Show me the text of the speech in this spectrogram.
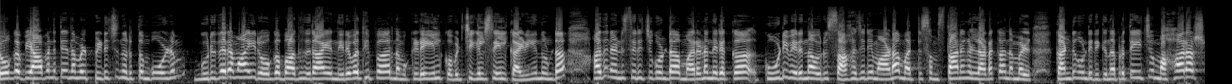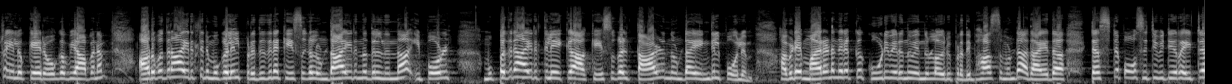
രോഗവ്യാപനത്തെ നമ്മൾ പിടിച്ചു നിർത്തുമ്പോഴും ഗുരുതരമായി രോഗബാധിതരായ നിരവധി പേർ നമുക്കിടയിൽ കോവിഡ് ചികിത്സയിൽ കഴിയുന്നുണ്ട്. അതിനനുസരിച്ചുകൊണ്ട് മരണനിരക്ക് കൂടി വരുന്ന ഒരു സാഹചര്യമാണ് മറ്റ് സംസ്ഥാനങ്ങളിലടക്കം നമ്മൾ കണ്ടുകൊണ്ടിരിക്കുന്നത്. പ്രത്യേകിച്ചും മഹാരാഷ്ട്രയിലൊക്കെ രോഗവ്യാപനം അറുപതിനായിരത്തിന് മുകളിൽ പ്രതിദിന കേസുകൾ ഉണ്ടായിരുന്നതിൽ നിന്ന് ഇപ്പോൾ മുപ്പതിനായിരത്തിലേക്ക് ആ കേസുകൾ താഴുന്നുണ്ട് എങ്കിൽ പോലും അവിടെ മരണനിരക്ക് കൂടി വരുന്നു എന്നുള്ള ഒരു പ്രതിഭാസമുണ്ട്. അതായത് ടെസ്റ്റ് പോസിറ്റിവിറ്റി റേറ്റ്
